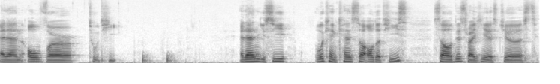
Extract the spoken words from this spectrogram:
And then over 2t. And then you see, we can cancel all the t's. So this right here is just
